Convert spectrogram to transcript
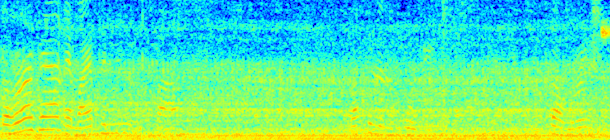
The Huracan, in my opinion, is fast. Faster than the Ford. Acceleration.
